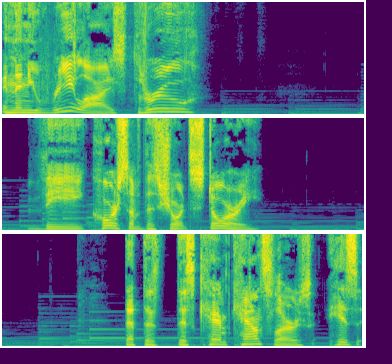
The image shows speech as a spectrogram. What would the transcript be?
And then you realize through the course of the short story that the, this camp counselor's his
